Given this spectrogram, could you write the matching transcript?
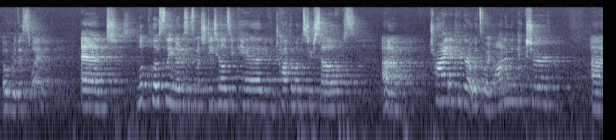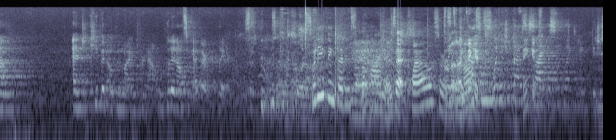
over this way. And look closely, notice as much detail as you can. You can talk amongst yourselves. Um, try and figure out what's going on in the picture. Um, and keep an open mind for now. We'll put it all together later. So, What do you think that is behind it? Is that clouds or is that I think mountains? it's What did you guys think it's decide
